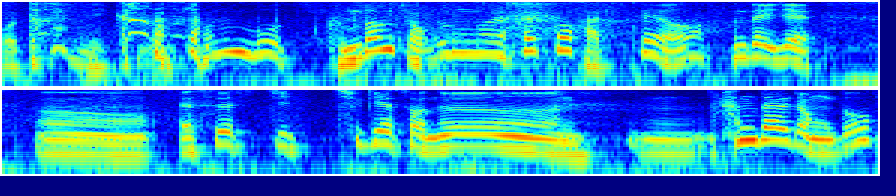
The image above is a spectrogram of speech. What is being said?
어떻습니까? 저는 뭐 금방 적응을 할 것 같아요. 근데 이제 어, SSG 측에서는 음, 한 달 정도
